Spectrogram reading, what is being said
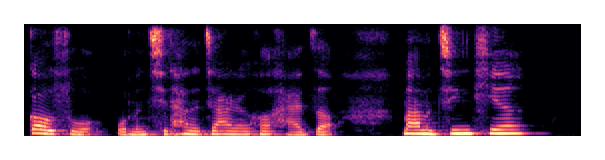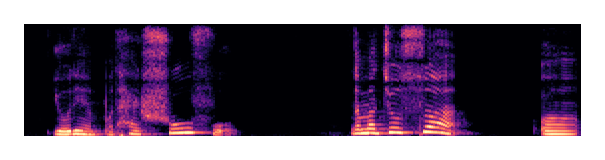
告诉我们其他的家人和孩子，妈妈今天有点不太舒服。那么就算嗯，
